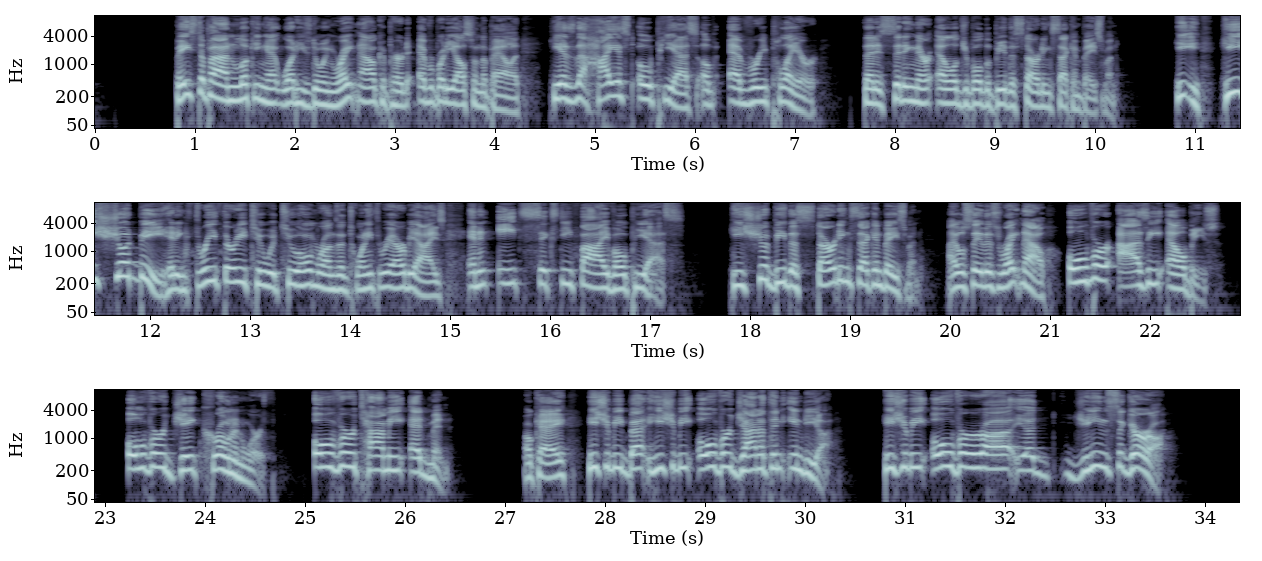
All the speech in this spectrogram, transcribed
Based upon looking at what he's doing right now compared to everybody else on the ballot, he has the highest OPS of every player that is sitting there eligible to be the starting second baseman. He he should be hitting 332 with two home runs and 23 RBIs and an 865 OPS. He should be the starting second baseman. I will say this right now, over Ozzie Albies, over Jake Cronenworth, over Tommy Edman. Okay? He should be bet he should be over Jonathan India. He should be over uh, uh Jean Segura.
